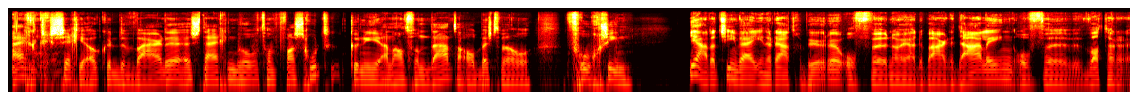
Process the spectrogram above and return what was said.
eigenlijk zeg je ook de waardestijging bijvoorbeeld van vastgoed kun je aan de hand van data al best wel vroeg zien. Ja, dat zien wij inderdaad gebeuren. Of uh, nou ja, de waardedaling. Of uh, wat er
